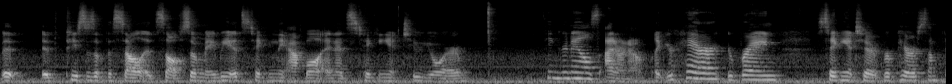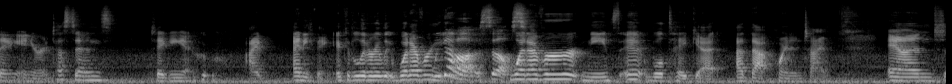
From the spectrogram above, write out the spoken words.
it, it, pieces of the cell itself. So maybe it's taking the apple and it's taking it to your fingernails, I don't know, like your hair, your brain, it's taking it to repair something in your intestines, taking it, I anything. It could literally whatever We need- got a lot of cells. whatever needs it will take it at that point in time and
